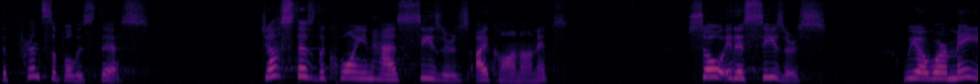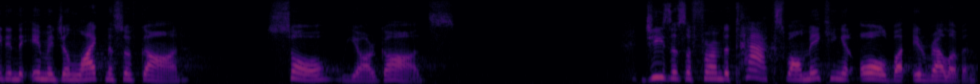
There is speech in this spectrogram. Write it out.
The principle is this just as the coin has Caesar's icon on it, so it is Caesar's. We were made in the image and likeness of God, so we are God's. Jesus affirmed the tax while making it all but irrelevant.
